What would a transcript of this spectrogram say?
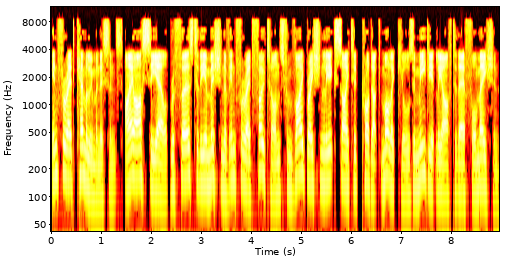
infrared chemiluminescence IRCL refers to the emission of infrared photons from vibrationally excited product molecules immediately after their formation.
